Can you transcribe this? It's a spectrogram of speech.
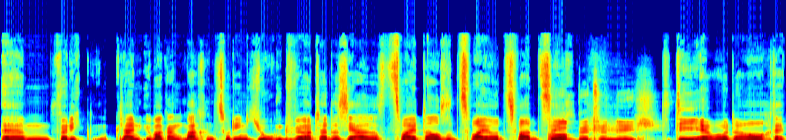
ähm, würde ich einen kleinen Übergang machen zu den Jugendwörtern des Jahres 2022. Oh, bitte nicht. Die, oh doch, der,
